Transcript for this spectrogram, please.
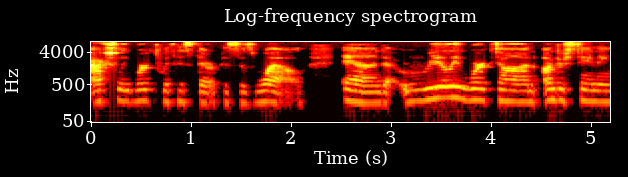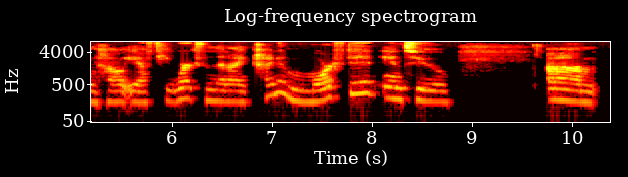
actually worked with his therapist as well and really worked on understanding how EFT works. And then I kind of morphed it into um,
